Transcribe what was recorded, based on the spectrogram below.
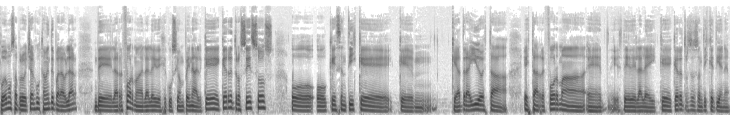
podemos aprovechar justamente para hablar de la reforma de la ley de ejecución penal. ¿Qué, qué retrocesos o, o qué sentís que, que mm, que ha traído esta, esta reforma eh, de, la ley? ¿Qué, ¿Qué retroceso sentís que tiene?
